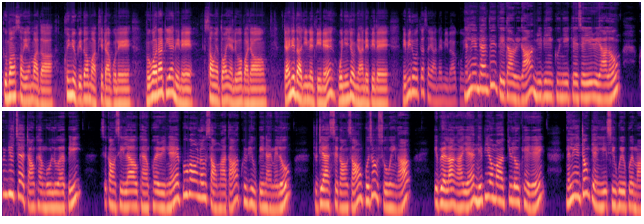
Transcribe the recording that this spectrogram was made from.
ပူးပေါင်းဆောင်ရွက်မှသာခွင့်ပြုပေးသွားမှာဖြစ်တာကိုလည်းမူဝါဒတရားအနေနဲ့ဆောင်ရွက်သွားရန်လိုအပ်ပါကြောင်းတိုင်းဒေသကြီးနဲ့ပြည်내ဝန်ကြီးချုပ်များနဲ့ပြည်လဲမိမိတို့တက်ဆိုင်ရာနယ်မြေများကိုငလင်တန်သည့်ဒေသတွေကမြေပြင်ကူညီကယ်ဆယ်ရေးတွေအားလုံးခွင့်ပြုချက်တောင်းခံမှုလိုအပ်ပြီးစစ်ကောင်စီလက်အောက်ခံဖွဲ့တွေနဲ့ပူးပေါင်းလှုပ်ဆောင်မှသာခွင့်ပြုပေးနိုင်မယ်လို့ ဒုတိယစစ်ကောင်ဆောင်ဗိုလ်ချုပ်စိုးဝင်းကဧပြီလ9ရက်နေပြည်တော်မှာပြုလုပ်ခဲ့တဲ့ငလင်တုံ့ပြန်ရေးအစည်းအဝေးပွဲမှာ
